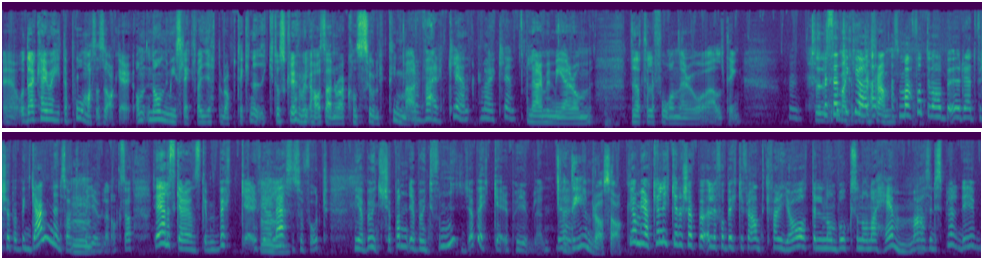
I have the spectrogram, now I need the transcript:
Eh, Och där kan jag hitta på massa saker. Om någon i min släkt var jättebra på teknik då skulle jag vilja ha så några konsulttimmar. Verkligen, verkligen. Lära mig mer om mina telefoner och allting. Så det Men sen man tycker jag att. Mm. alltså, man får inte vara rädd för att köpa begagnade saker på julen också. Jag älskar att önska mig böcker för jag läser så fort. Men jag behöver inte, köpa, jag behöver inte få nya böcker på julen. Jag, Ja, det är en bra sak. Ja men jag kan lika gärna köpa eller få böcker från antikvariat eller någon bok som någon har hemma. Alltså det spelar, det är,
